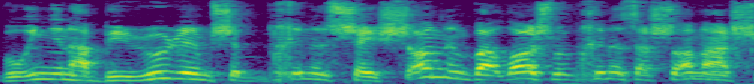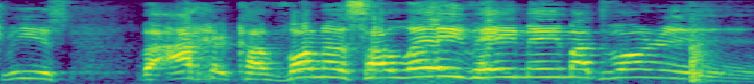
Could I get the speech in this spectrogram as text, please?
והוא עניין הבירורים שבבחינס שש שנים והלוש בבחינס השנה השביעית, ואחר כוונס הלב הם הם הדבורים.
